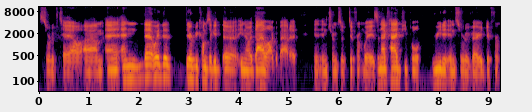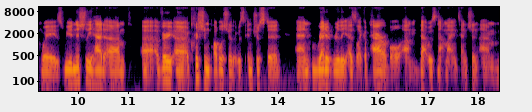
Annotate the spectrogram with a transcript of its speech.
sort of tale. Um, and and that way the, there becomes like a uh, you know a dialogue about it in, in terms of different ways. And I've had people read it in sort of very different ways. We initially had um, a, a very uh, a Christian publisher that was interested and read it really as like a parable. Um, that was not my intention. Um,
